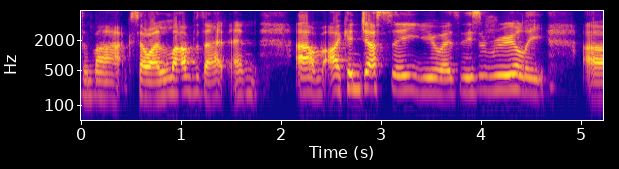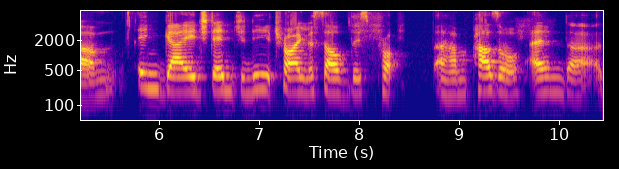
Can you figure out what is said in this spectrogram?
the mark. So I love that. And um, I can just see you as this really um, engaged engineer trying to solve this problem um, puzzle. And uh,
